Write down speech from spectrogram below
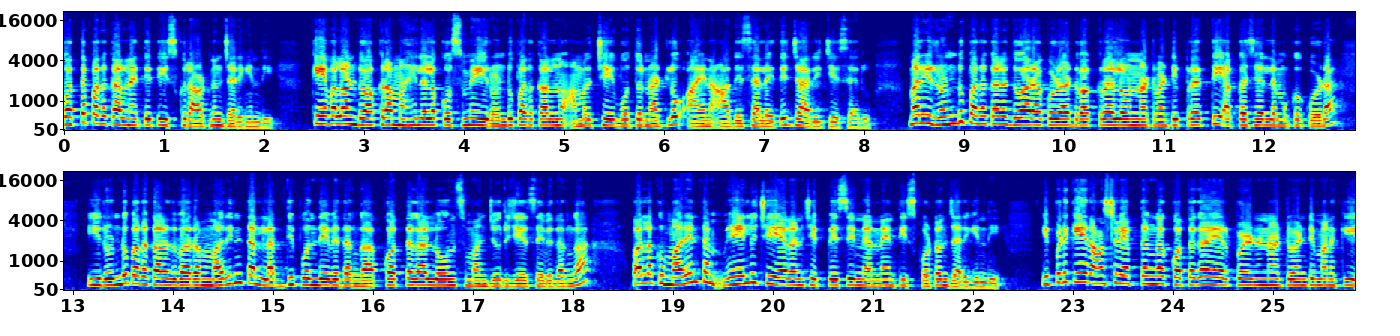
కొత్త పథకాలను అయితే తీసుకురావడం జరిగింది. కేవలం డ్వాక్రా మహిళల కోసమే ఈ రెండు పథకాలను అమలు చేయబోతున్నట్లు ఆయన ఆదేశాలు అయితే జారీ చేశారు. మరి రెండు పథకాల ద్వారా కూడా డ్వాక్రాలో ఉన్నటువంటి ప్రతి అక్క చెల్లెమ్మకు కూడా ఈ రెండు పథకాల ద్వారా మరింత లబ్ధి పొందే విధంగా కొత్తగా లోన్స్ మంజూరు చేసే విధంగా వాళ్ళకు మరింత మేలు చేయాలని చెప్పేసి నిర్ణయం తీసుకోవటం జరిగింది. ఇప్పటికే రాష్ట్ర వ్యాప్తంగా కొత్తగా ఏర్పడినటువంటి మనకి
